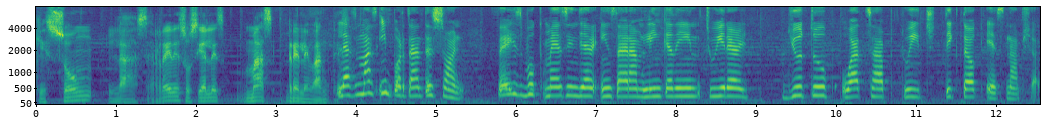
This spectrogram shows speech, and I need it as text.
que son las redes sociales más relevantes? Las más importantes son Facebook, Messenger, Instagram, LinkedIn, Twitter, YouTube, WhatsApp, Twitch, TikTok y Snapchat.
